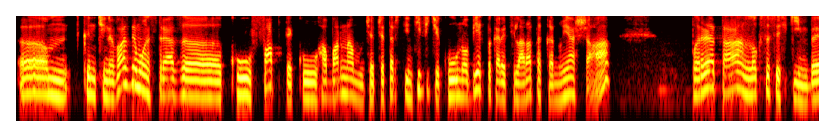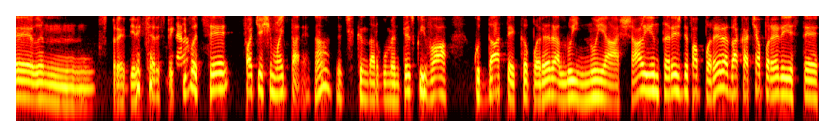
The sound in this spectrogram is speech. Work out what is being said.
uh, când cineva îți demonstrează cu fapte, cu habar n-am cercetări științifice, cu un obiect pe care ți-l arată că nu e așa, părerea ta, în loc să se schimbe în, spre direcția respectivă, da. se face și mai tare. Da? Deci când argumentezi cuiva cu date că părerea lui nu e așa, îi întărești de fapt părerea dacă acea părere este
